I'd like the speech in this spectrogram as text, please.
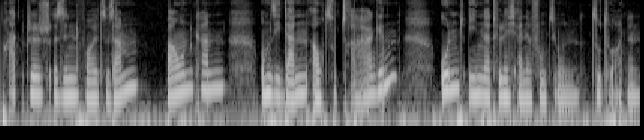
praktisch sinnvoll zusammenbauen kann, um sie dann auch zu tragen und ihnen natürlich eine Funktion zuzuordnen.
